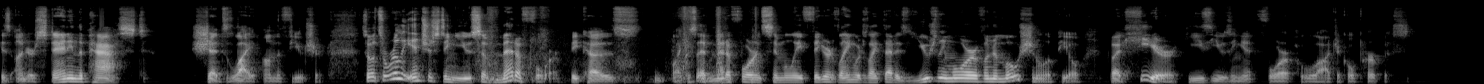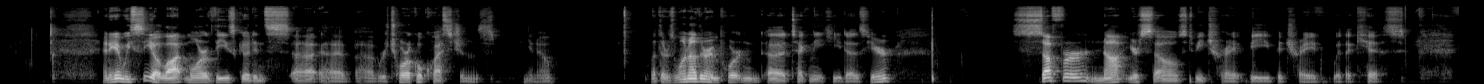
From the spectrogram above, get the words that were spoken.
is understanding the past sheds light on the future. So it's a really interesting use of metaphor because, like I said, metaphor and simile, figurative language like that is usually more of an emotional appeal, but here he's using it for a logical purpose. And again, we see a lot more of these good uh, uh, uh, rhetorical questions, you know. But there's one other important uh, technique he does here. Suffer not yourselves to betray, be betrayed with a kiss.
